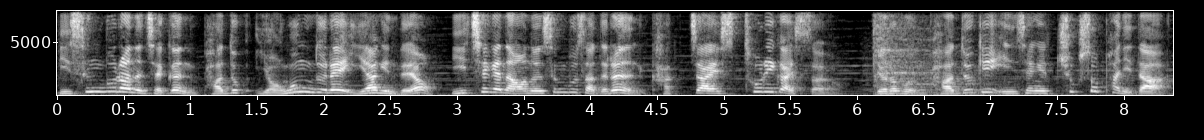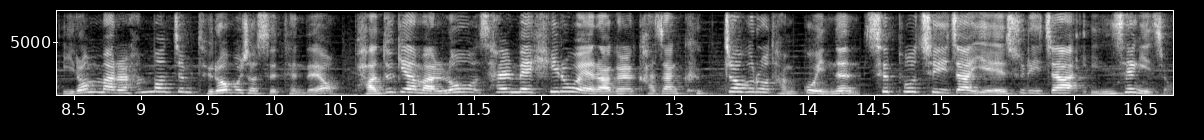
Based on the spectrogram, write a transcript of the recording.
이 승부라는 책은 바둑 영웅들의 이야기인데요. 이 책에 나오는 승부사들은 각자의 스토리가 있어요. 여러분, 바둑이 인생의 축소판이다. 이런 말을 한 번쯤 들어보셨을 텐데요. 바둑이야말로 삶의 희로애락을 가장 극적으로 담고 있는 스포츠이자 예술이자 인생이죠.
